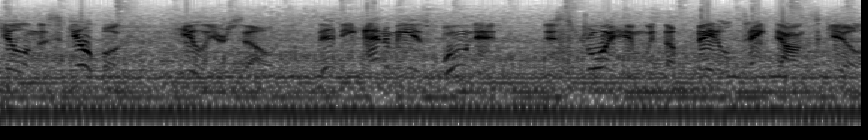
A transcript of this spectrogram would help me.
Skill in the skill book, heal yourself. Then the enemy is wounded. Destroy him with the Fatal Takedown skill.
